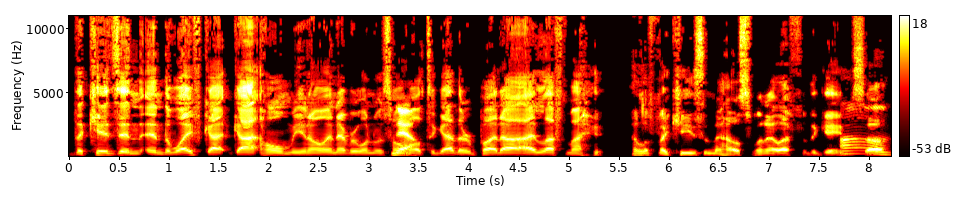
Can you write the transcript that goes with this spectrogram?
the kids and, and the wife got, got home, you know, and everyone was home Yeah. all together. But uh, I left my I left my keys in the house when I left for the game. Oh, so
